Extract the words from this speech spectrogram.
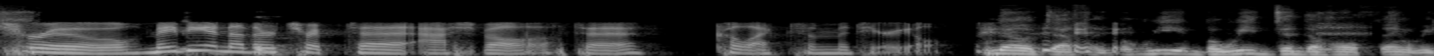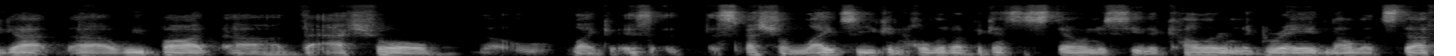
True. Maybe another trip to Asheville to collect some material. no, definitely. But we but we did the whole thing. We got uh, we bought uh, the actual uh, like is a special light so you can hold it up against the stone to see the color and the grade and all that stuff.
